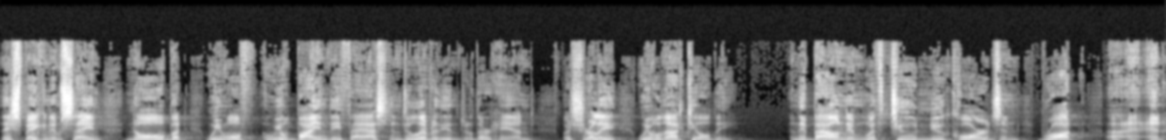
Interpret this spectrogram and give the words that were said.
they spake unto him, saying, No, but we will, we will bind thee fast and deliver thee into their hand, but surely we will not kill thee. And they bound him with two new cords and brought, uh, and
